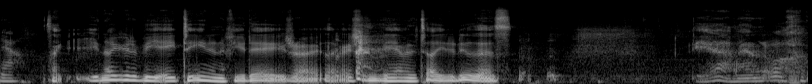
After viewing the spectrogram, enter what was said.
Yeah. It's like, you know, you're going to be 18 in a few days, right? Like, I shouldn't be having to tell you to do this. Yeah, man. Ugh.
